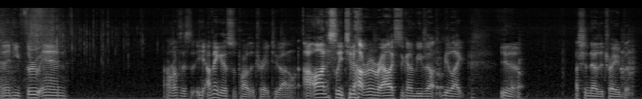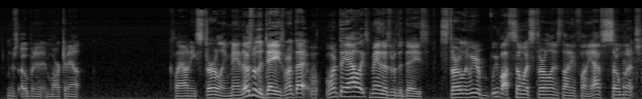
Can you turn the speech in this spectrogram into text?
And then he threw in. I don't know if this. I think this was part of the trade too. I don't. I honestly do not remember. Alex is gonna be be like, you know, I should know the trade, but I'm just opening it and marking out. Clowney, Sterling, man, those were the days, weren't that? weren't they, Alex? Man, those were the days. Sterling, we were we bought so much Sterling, it's not even funny. I have so much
